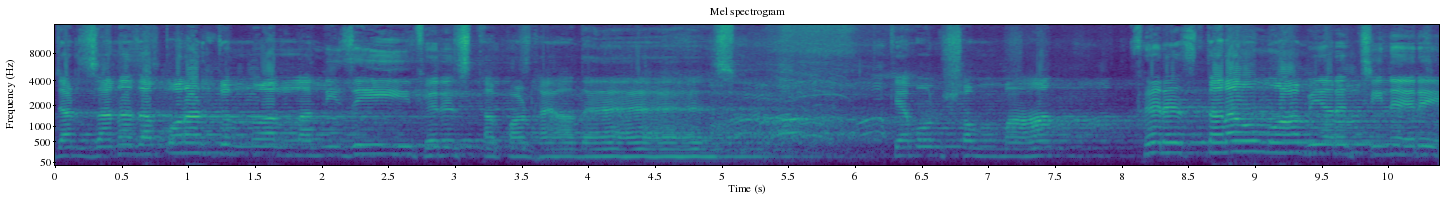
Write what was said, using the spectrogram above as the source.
যার জানাজা পড়ার জন্য আল্লাহ নিজেই ফেরেস্তা পাঠায়া দেয় কেমন সম্মান? ফেরেস্তারাও মহাবিয়ারে চিনে রে।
